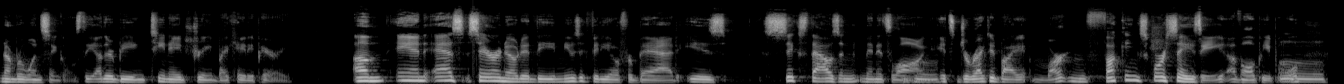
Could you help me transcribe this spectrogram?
number one singles, the other being Teenage Dream by Katy Perry. Um, and as Sarah noted, the music video for Bad is 6,000 minutes long. It's directed by Martin fucking Scorsese, of all people, Mm.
